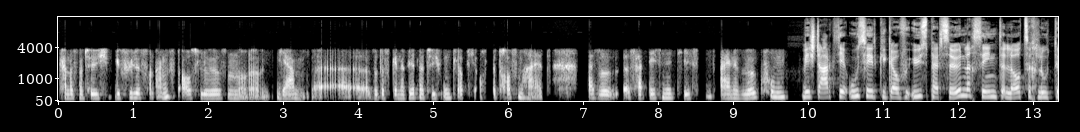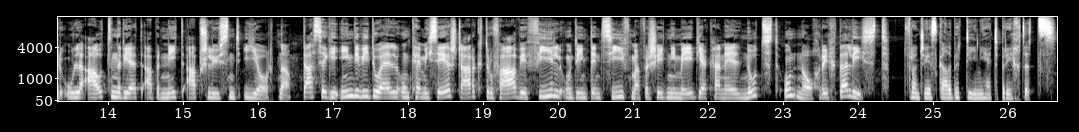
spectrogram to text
kann das natürlich Gefühle von Angst auslösen oder ja, äh, also das generiert natürlich unglaublich auch Betroffenheit. Also es hat definitiv eine Wirkung. Wie stark die Auswirkungen auf uns persönlich sind, lässt sich Luther Ulla Autenried aber nicht abschließend einordnen. Das sage ich individuell und käme sehr stark darauf an, wie viel und intensiv man verschiedene Medienkanäle nutzt und Nachrichten liest. Francesca Albertini hat berichtet.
